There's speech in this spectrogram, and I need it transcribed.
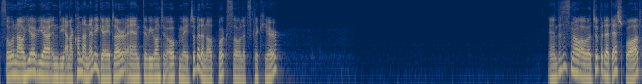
So now here we are in the Anaconda Navigator and we want to open a Jupyter notebook. So let's click here. And this is now our Jupyter dashboard.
